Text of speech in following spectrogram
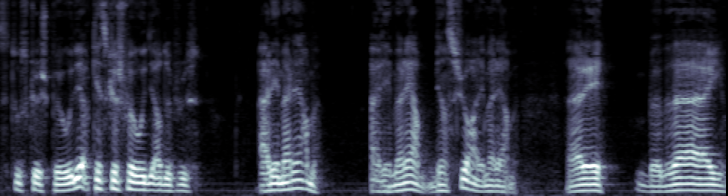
C'est tout ce que je peux vous dire. Qu'est-ce que je peux vous dire de plus? Allez Malherbe Allez Malherbe, bien sûr, allez Malherbe. Allez, bye bye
